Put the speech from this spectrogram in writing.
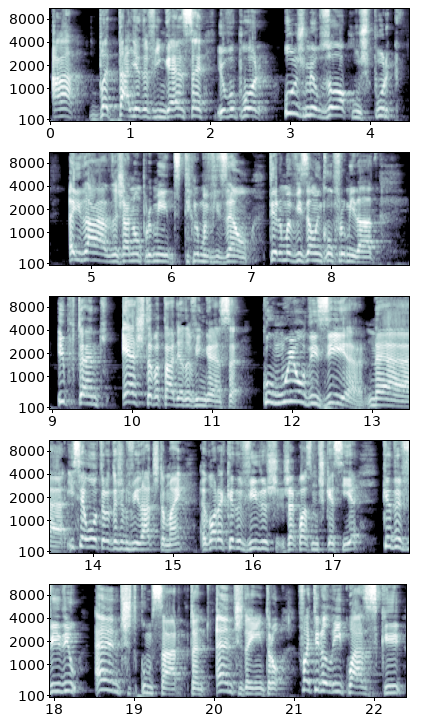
à Batalha da Vingança. Eu vou pôr os meus óculos porque a idade já não permite ter uma visão, ter uma visão em conformidade. E portanto, esta batalha da vingança, como eu dizia na. Isso é outra das novidades também. Agora, cada vídeo, já quase me esquecia, cada vídeo, antes de começar, portanto, antes da intro, vai ter ali quase que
